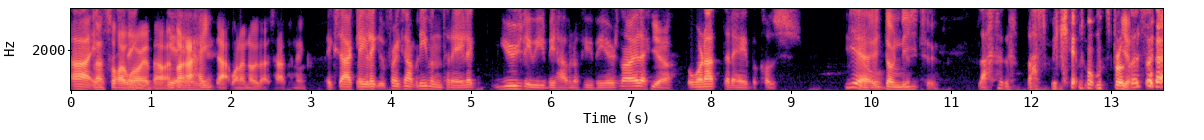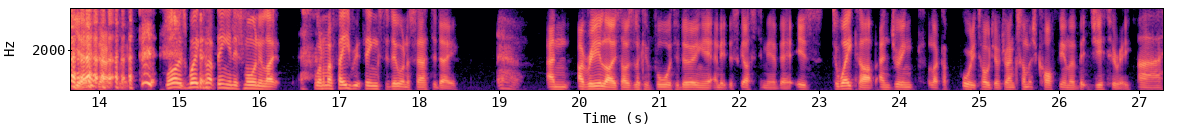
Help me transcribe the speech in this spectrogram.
Ah, That's what I worry about, Yeah, but I yeah, hate that when I know that's happening. exactly. Like for example, even today, like usually we'd be having a few beers now, like Yeah, but we're not today because yeah, No, you don't need just- to. La- last weekend almost broke Yeah. us. Yeah, exactly. Well, I was waking up thinking this morning, like one of my favorite things to do on a Saturday, and I realised I was looking forward to doing it, and it disgusted me a bit. Is to wake up and drink, like I've already told you, I drank so much coffee, I'm a bit jittery, Ah,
